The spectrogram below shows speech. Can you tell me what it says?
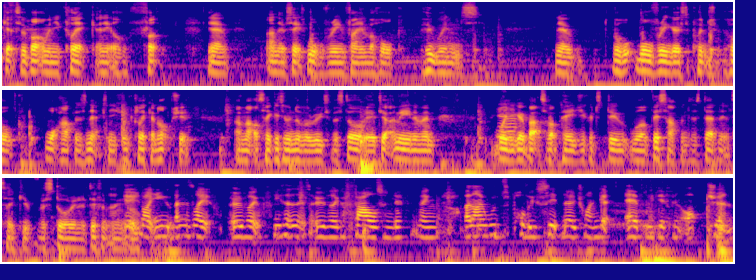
get to the bottom and you click, and it'll, fu- you know, and they'll say it's Wolverine fighting the Hulk. Who wins? You know, the Wolverine goes to punch Hulk. What happens next? And you can click an option, and that'll take you to another route of the story. Do you know what I mean? And then when you go back to that page, you could do well. This happens instead, and it'll take you the story in a different angle. It's like you, and it's like over like he said it's over like a thousand different things, and I would probably sit there try and get every different option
